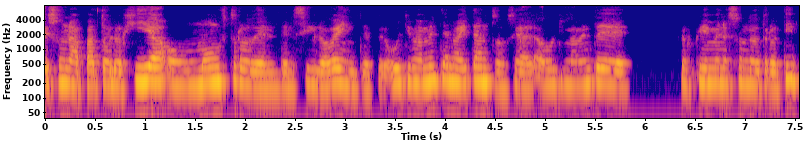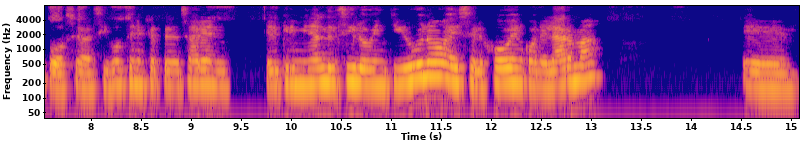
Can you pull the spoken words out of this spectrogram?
es una patología o un monstruo del, del siglo XX, pero últimamente no hay tanto. O sea, últimamente los crímenes son de otro tipo. O sea, si vos tenés que pensar en el criminal del siglo XXI es el joven con el arma eh,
